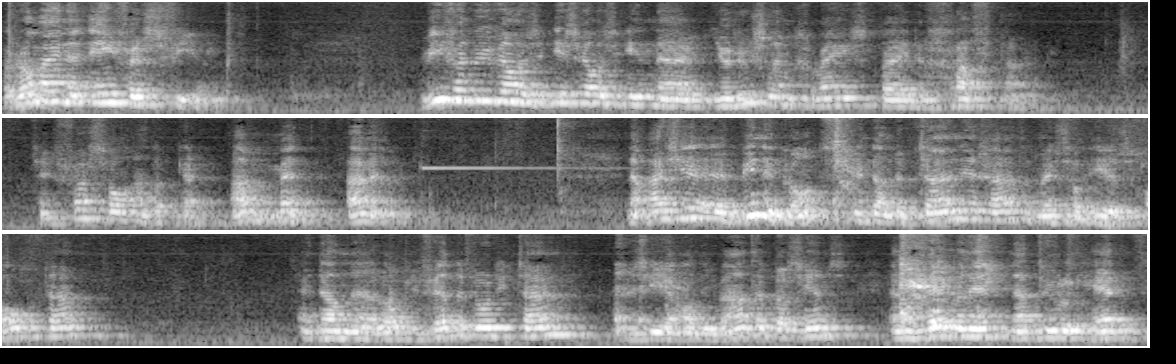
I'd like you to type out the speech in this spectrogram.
Romeinen 1, vers 4. Wie van u wel is wel eens in uh, Jeruzalem geweest bij de graftuin? Zijn vast wel aan het kijken. Amen. Amen. Nou, als je uh, binnenkomt en dan de tuin in gaat, meestal eerst schooltuin. En dan uh, loop je verder door die tuin. En dan zie je al die waterbassins. En op een gegeven moment natuurlijk het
